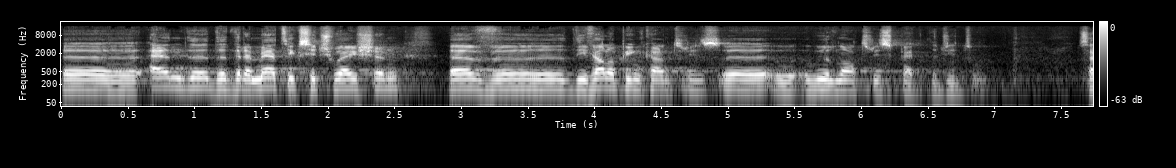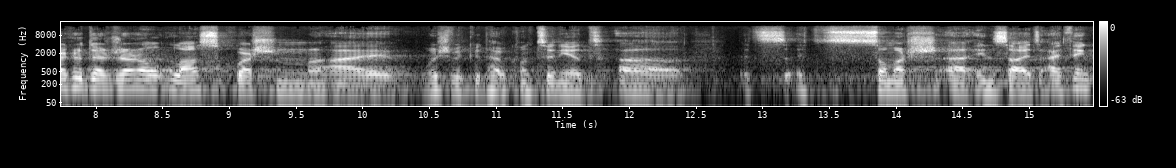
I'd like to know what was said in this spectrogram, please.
uh, and the dramatic situation of uh, developing countries uh, will not respect the G2. Secretary General, last question. I wish we could have continued. Uh, it's, it's, so much uh, insight. I think,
